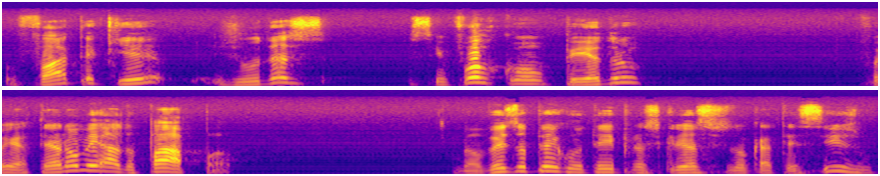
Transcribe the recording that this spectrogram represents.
O fato é que Judas se enforcou. Pedro foi até nomeado Papa. Uma vez eu perguntei para as crianças no catecismo:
